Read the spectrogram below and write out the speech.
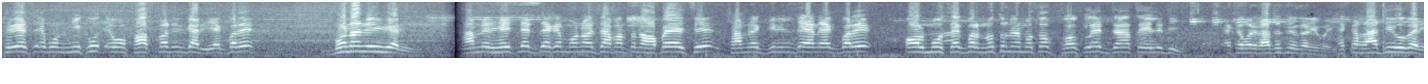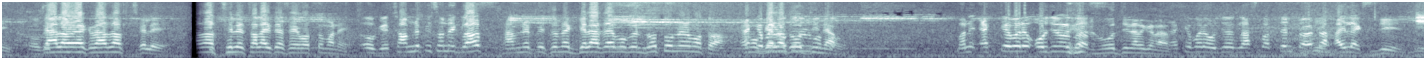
ফ্রেশ এবং নিখুঁত এবং ফার্স্ট পার্টির গাড়ি একবারে বনানির গাড়ি। সামনের হেডলাইট দেখে মনে হচ্ছে আমার তো হপে আছে। সামনের গ্রিল দেখেন একবারে অলমোস্ট একবার নতুনের মতো ফকলাইট যা আছে এলইডি একেবারে রাজকীয় গাড়ি ভাই। একটা রাজীব গাড়ি. চালাও এক রাজার ছেলে। ছেলে চালাইতেছে বর্তমানে। ওকে সামনে পিছনে গ্লাস সামনে পিছনে গ্লাস এবং নতুনের মতো একেবারে অরিজিনাল মানে একেবারে অরিজিনাল গ্লাস অরিজিনাল গ্লাস একেবারে অরিজিনাল গ্লাস পাচ্ছেন টয়োটা হাইলাক্স জি জি।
